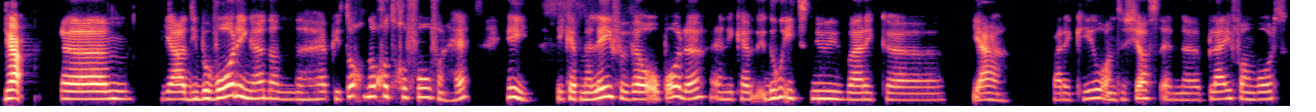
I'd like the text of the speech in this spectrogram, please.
ja, Ehm, ja, die bewoordingen, dan heb je toch nog het gevoel van... Hé, hey, ik heb mijn leven wel op orde. En ik, heb, ik doe iets nu waar ik, eh, ja, waar ik heel enthousiast en eh, blij van word.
